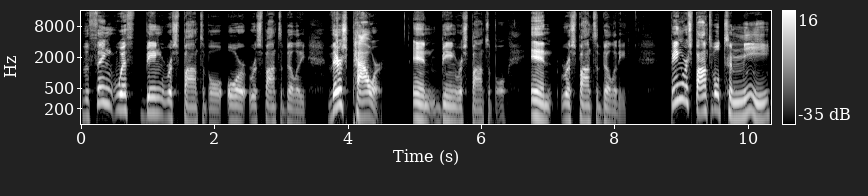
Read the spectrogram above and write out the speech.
the thing with being responsible or responsibility, there's power in being responsible, in responsibility. Being responsible to me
